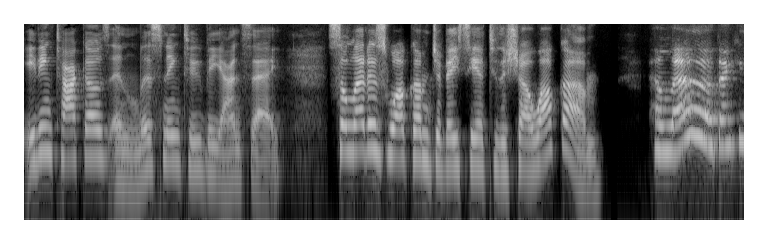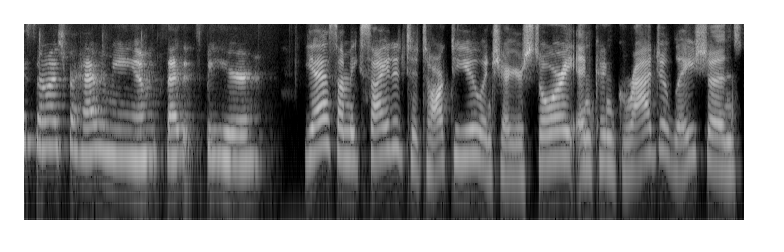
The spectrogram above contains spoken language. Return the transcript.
eating tacos, and listening to Beyonce. So let us welcome Javacia to the show. Welcome. Hello. Thank you so much for having me. I'm excited to be here. Yes, I'm excited to talk to you and share your story. And congratulations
